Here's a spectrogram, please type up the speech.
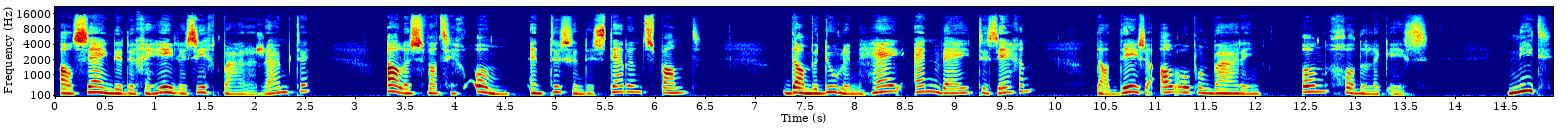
als zijnde de gehele zichtbare ruimte, alles wat zich om en tussen de sterren spant, dan bedoelen hij en wij te zeggen dat deze alopenbaring ongoddelijk is, niet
